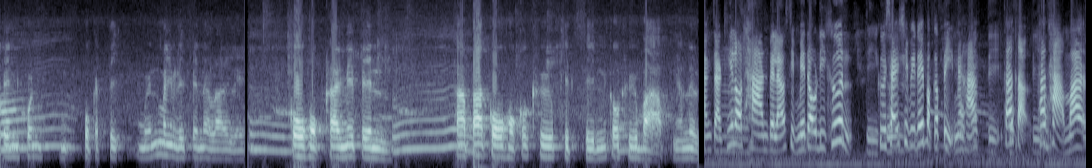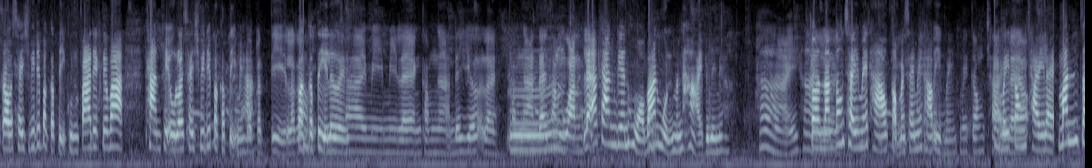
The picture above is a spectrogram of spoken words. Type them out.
อ๋อเป็นคนปกติเหมือนไม่ได้เป็นอะไรเลยอืมโกหกใครไม่เป็นอืมถ้าพระโกหกก็คือผิดศีลก็คือบาปงั้นเลย หลังจากที่เราทานไปแล้วสิบเม็ดเราดีขึ้นดีขึ้น คือใช้ชีวิตได้ปกติไหมคะปกติถ้าสะปกติ ถ้าถามว่าเราใช้ชีวิตได้ปกติคุณป้าเรียกได้ว่าทานเคโอแล้วใช้ชีวิตได้ปกติไหมปคะ กติแล้วปกติเลย ใช่มีมีแรงทำงานได้เยอะเลยทำงานได้ทั้งวัน และอาการเวียนหัวบ้านหมุนมันหายไปเลยไหมคะ หายหายตอนนั้นเลยต้องใช้ไม้เท้ากลับมาใช้ไม้เท้าอีกไหมไม่ต้องใช้ไม่ต้องแล้วใช้แล้วมั่นใจ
